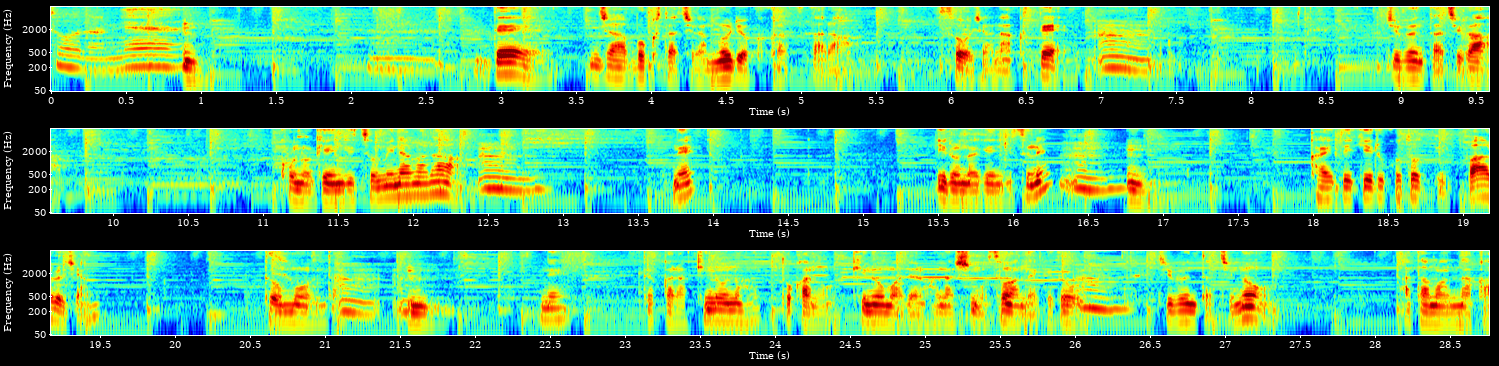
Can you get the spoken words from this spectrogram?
そうだね。うん。でじゃあ僕たちが無力かっつったらそうじゃなくてうん。自分たちがこの現実を見ながらうん。ねいろんな現実ね、うん。うん、変えていけることっていっぱいあるじゃん。と思うんだ、うんうん。ね、だから昨日のとかの昨日までの話もそうなんだけど、うん。自分たちの頭の中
